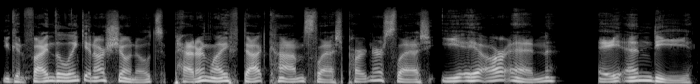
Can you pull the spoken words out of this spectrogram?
You can find the link in our show notes, patternlife.com slash partner slash E-A-R-N A-N-D-I-N-V-E-S-T.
